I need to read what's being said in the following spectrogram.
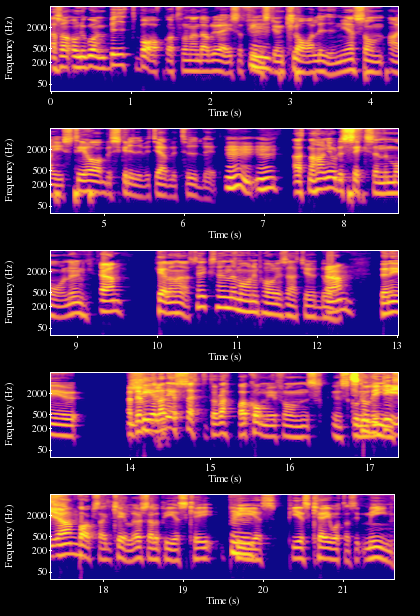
Alltså om du går en bit bakåt från NWA så finns Mm. det ju en klar linje som Ice-T har beskrivit jävligt tydligt. Mm, Att när han gjorde Six in the morning, Ja. hela den här Six in the morning police at your door. Den är ju... Ja, det- hela det sättet att rappa kommer ju från D, D's ja. Mm. Parkside Killers eller PSK. PS, PSK What Does It Mean?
